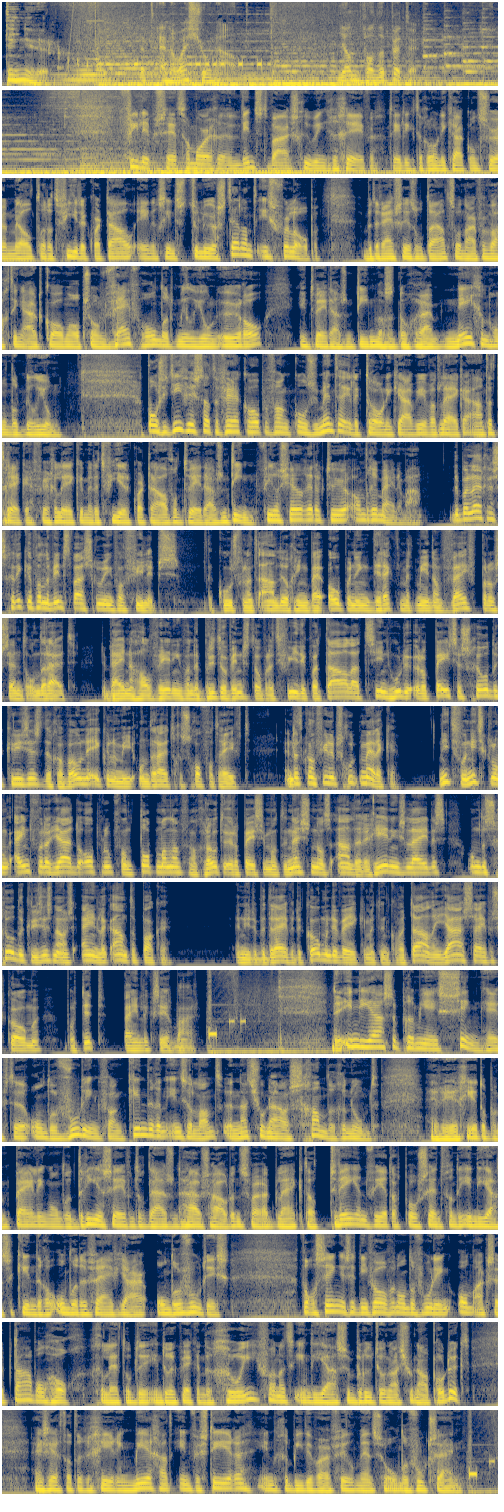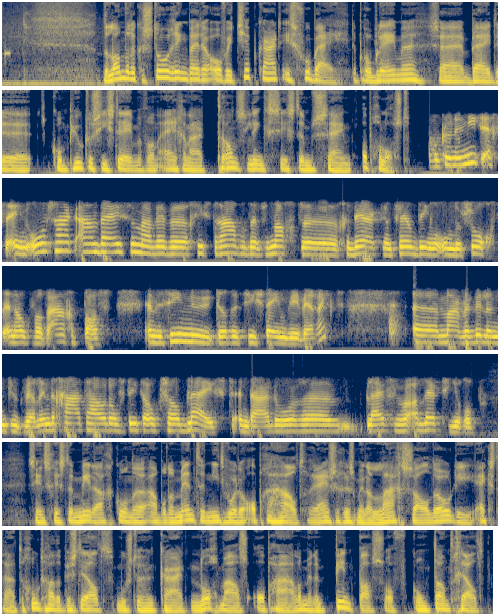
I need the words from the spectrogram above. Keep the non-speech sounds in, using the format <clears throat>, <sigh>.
10 uur. Het NOS-journaal. Jan van der Putten. Philips heeft vanmorgen een winstwaarschuwing gegeven. Het elektronica-concern meldt dat het vierde kwartaal enigszins teleurstellend is verlopen. Het bedrijfsresultaat zal naar verwachting uitkomen op zo'n 500 miljoen euro. In 2010 was het nog ruim 900 miljoen. Positief is dat de verkopen van consumentenelektronica weer wat lijken aan te trekken, vergeleken met het vierde kwartaal van 2010. Financieel redacteur André Meijnema. De beleggers schrikken van de winstwaarschuwing van Philips. De koers van het aandeel ging bij opening direct met meer dan 5% onderuit. De bijna halvering van de bruto winst over het vierde kwartaal laat zien hoe de Europese schuldencrisis de gewone economie onderuit geschoffeld heeft. En dat kan Philips goed merken. Niet voor niets klonk eind vorig jaar de oproep van topmannen van grote Europese multinationals aan de regeringsleiders om de schuldencrisis nou eens eindelijk aan te pakken. En nu de bedrijven de komende weken met hun kwartaal- en jaarcijfers komen, wordt dit pijnlijk zichtbaar. De Indiase premier Singh heeft de ondervoeding van kinderen in zijn land een nationale schande genoemd. Hij reageert op een peiling onder 73.000 huishoudens waaruit blijkt dat 42% van de Indiase kinderen onder de vijf jaar ondervoed is. Volgens Singh is het niveau van ondervoeding onacceptabel hoog, gelet op de indrukwekkende groei van het Indiase bruto nationaal product. Hij zegt dat de regering meer gaat investeren in gebieden waar veel mensen ondervoed zijn. De landelijke storing bij de OV-chipkaart is voorbij. De problemen bij de computersystemen van eigenaar Translink Systems zijn opgelost. We kunnen niet echt één oorzaak aanwijzen, maar we hebben gisteravond en vannacht uh, gewerkt en veel dingen onderzocht en ook wat aangepast. En we zien nu dat het systeem weer werkt. Uh, maar we willen natuurlijk wel in de gaten houden of dit ook zo blijft. En daardoor uh, blijven we alert hierop. Sinds gistermiddag konden abonnementen niet worden opgehaald. Reizigers met een laag saldo die extra te goed hadden besteld... moesten hun kaart nogmaals ophalen met een pinpas of contant geld.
